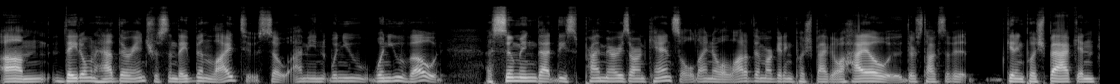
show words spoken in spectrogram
um, they don't have their interests and they've been lied to. So i mean when you when you vote assuming that these primaries aren't canceled i know a lot of them are getting pushed back ohio there's talks of it getting pushed back. And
